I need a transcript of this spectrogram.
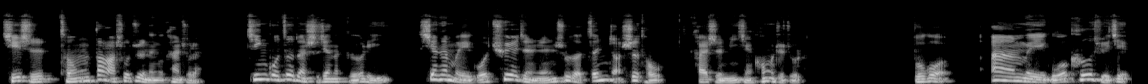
其实从大数据能够看出来，经过这段时间的隔离，现在美国确诊人数的增长势头开始明显控制住了。不过，按美国科学界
